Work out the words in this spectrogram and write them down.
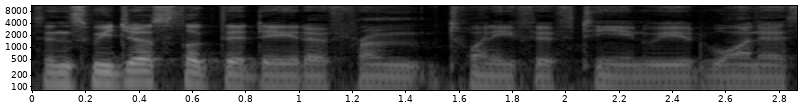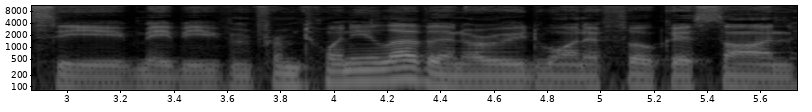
since we just looked at data from 2015, we would want to see maybe even from 2011, or we'd want to focus on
